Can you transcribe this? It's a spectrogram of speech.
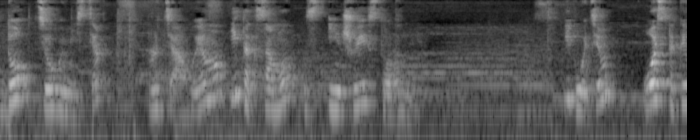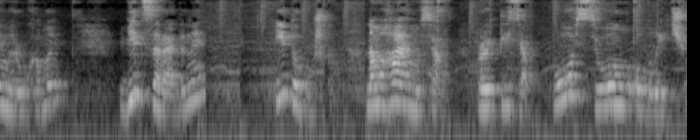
до цього місця, протягуємо і так само з іншої сторони. І потім ось такими рухами від середини і до вушка. Намагаємося пройтися по всьому обличчю.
